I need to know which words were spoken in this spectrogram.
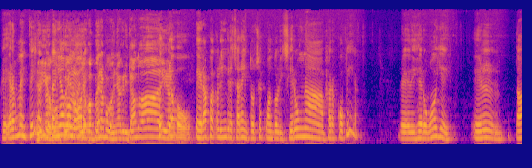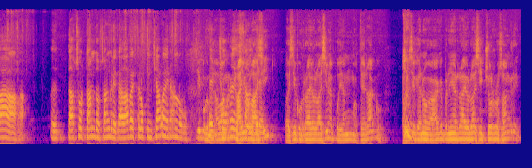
que eran mentiras, Sí, no yo con tenía pena, dolores. yo con pena porque venía gritando, ay, Pero era para que lo ingresara. Entonces, cuando le hicieron una parascopía, le dijeron, oye, él está, eh, está soltando sangre. Cada vez que lo pinchaba eran los Sí, porque me el daban chorro de rayos láser. Ver si con rayos láser me podían hacer algo. Parece que no, cada que prendía rayos láser y chorro sangre.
